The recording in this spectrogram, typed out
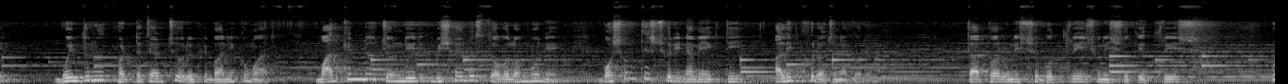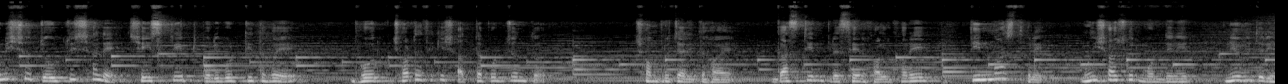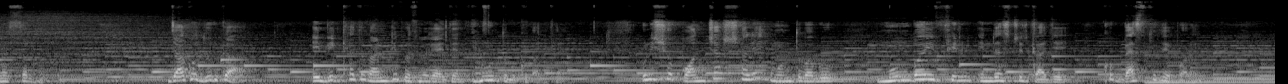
বৈদ্যনাথ ভট্টাচার্য ওরফে বাণীকুমার মার্কেন্ডীয় চণ্ডীর বিষয়বস্তু অবলম্বনে বসন্তেশ্বরী নামে একটি আলেখ্য রচনা করেন। তারপর উনিশশো বত্রিশ, উনিশশো তেত্রিশ, উনিশশো চৌত্রিশ সালে সেই স্ক্রিপ্ট পরিবর্তিত হয়ে ভোর ছটা থেকে সাতটা পর্যন্ত সম্প্রচারিত হয় গাস্টিন প্রেসের হলঘরে তিন মাস ধরে মহিষাসুর মর্দিনীর নিয়মিত রিহার্সাল হতো। জাগো দুর্গা, এই বিখ্যাত গানটি প্রথমে গাইতেন হেমন্ত মুখোপাধ্যায়। উনিশশো পঞ্চাশ সালে হেমন্তবাবু মুম্বাই ফিল্ম ইন্ডাস্ট্রির কাজে খুব ব্যস্ত হয়ে পড়েন।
